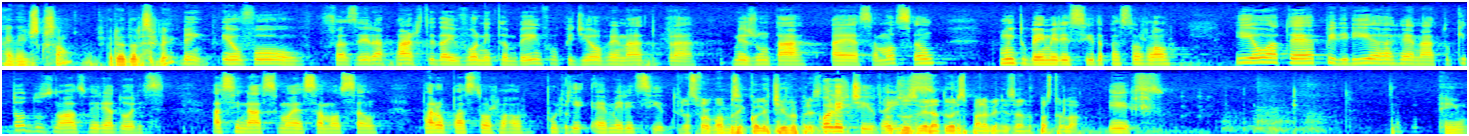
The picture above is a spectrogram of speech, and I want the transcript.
Ainda em discussão? Vereadora Sirlei? Bem, eu vou fazer a parte da Ivone também, vou pedir ao Renato para me juntar a essa moção, muito bem merecida, pastor Lauro. E eu até pediria, Renato, que todos nós, vereadores, assinássemos essa moção para o pastor Lauro, porque é merecido. Transformamos em coletiva, presidente. Coletiva, Todos os vereadores parabenizando o pastor Lauro. Isso. Em,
